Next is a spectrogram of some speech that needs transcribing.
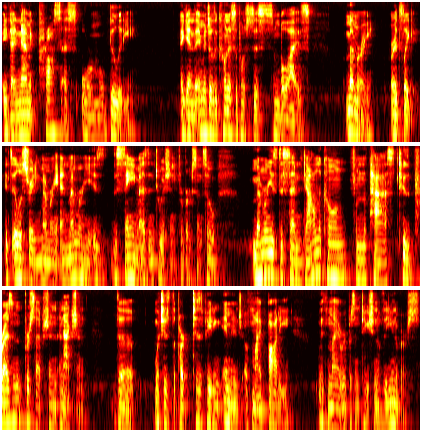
a dynamic process or mobility. Again, the image of the cone is supposed to symbolize memory, or it's like it's illustrating memory, and memory is the same as intuition for Bergson. So memories descend down the cone from the past to the present perception and action, the which is the participating image of my body with my representation of the universe.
